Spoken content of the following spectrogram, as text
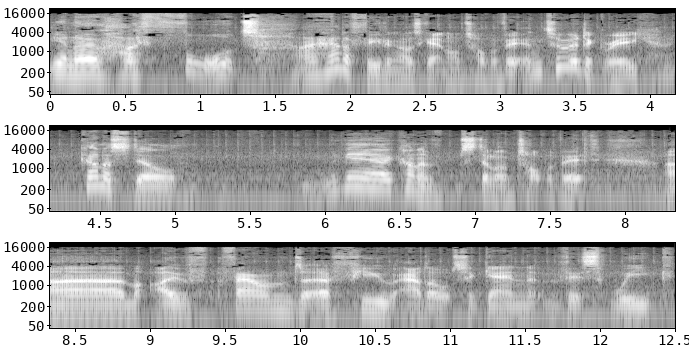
you know, I thought, I had a feeling I was getting on top of it, and to a degree, kind of still, yeah, kind of still on top of it. Um, I've found a few adults again this week,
